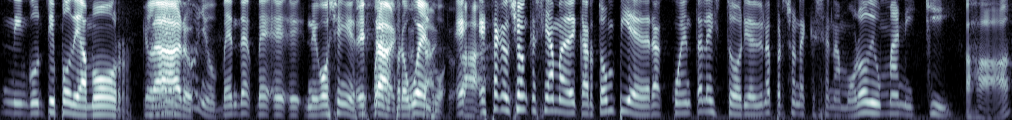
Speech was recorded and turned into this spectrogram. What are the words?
ningún tipo de amor. Claro. Eh, coño, vende- ve- eh, eh, negocien eso. Exacto, bueno, pero vuelvo. exacto. Eh. Esta canción que se llama De Cartón Piedra cuenta la historia de una persona que se enamoró de un maniquí Ajá.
